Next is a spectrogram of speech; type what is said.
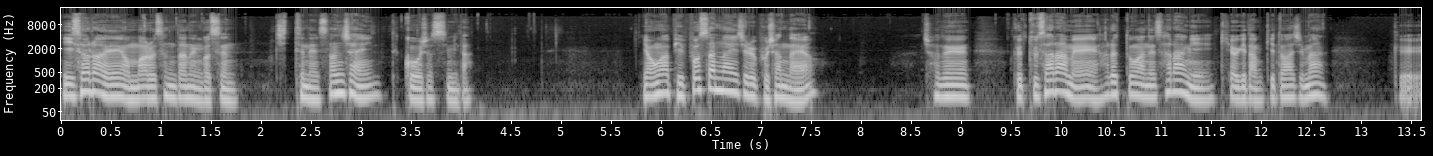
이설아의 엄마로 산다는 것은 짙은의 Sunshine 듣고 오셨습니다. 영화 Before Sunrise를 보셨나요? 저는 그 두 사람의 하루 동안의 사랑이 기억에 남기도 하지만 그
